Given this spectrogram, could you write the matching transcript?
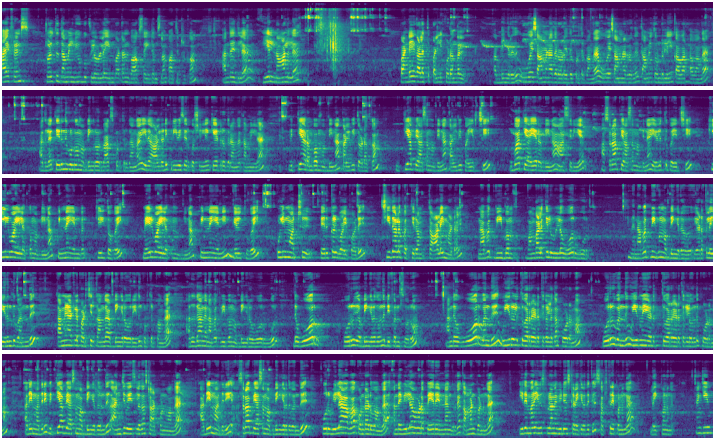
Hi friends twelfth Tamil new புக்கில் உள்ள important box ஐட்டம்ஸ்லாம் பார்த்துட்ருக்கோம். அந்த இதில் இயல் நாலில் பண்டைய காலத்து பள்ளிக்கூடங்கள் அப்படிங்கிறது ஊவை சாமிநாதரோட இது கொடுத்துருப்பாங்க. ஊவை சாமிநாதர் வந்து தமிழ் தொண்டுலேயும் கவர் ஆவாங்க. அதில் தெரிந்து கொள்வோம் அப்படிங்கிற ஒரு பாக்ஸ் கொடுத்துருக்காங்க. இது ஆல்ரெடி ப்ரீவியஸ் இயர் கொஸ்டின்லேயும் கேட்டிருக்கிறாங்க தமிழில். வித்யாரம்பம் அப்படின்னா கல்வி தொடக்கம். வித்யாபியாசம் அப்படின்னா கல்வி பயிற்சி. உபாத்தியாயர் அப்படின்னா ஆசிரியர் அசராபியாசம் அப்படின்னா எழுத்து பயிற்சி கீழ்வாய் இலக்கம் அப்படின்னா பின்ன எண்கள் கீழ்த்தொகை மேல்வாய் இலக்கம் அப்படின்னா பின்ன எண்ணின் மேல்தொகை புலிமாற்று பெருக்கல் வாய்ப்பாடு சீதாளபத்திரம் தாளை மடல் நவத்வீபம் வங்காளத்தில் உள்ள ஓர் ஊர். இந்த நவத்வீபம் அப்படிங்கிற இடத்துல இருந்து வந்து தமிழ்நாட்டில் படிச்சிருக்காங்க அப்படிங்கிற ஒரு இதுவும் கொடுத்துருப்பாங்க. அதுதான் அந்த நவத்வீபம் அப்படிங்கிற ஓர் ஊர். இந்த ஓர் ஒரு அப்படிங்கிறது வந்து டிஃப்ரென்ஸ் வரும். அந்த ஓர் வந்து உயிரெழுத்து வர்ற இடத்துக்களில் தான் போடணும். ஒரு வந்து உயிர்மை எடுத்து வர்ற இடத்துகளில் வந்து போடணும். அதே மாதிரி வித்யாபியாசம் அப்படிங்கிறது வந்து அஞ்சு வயசில் தான் ஸ்டார்ட் பண்ணுவாங்க. அதே மாதிரி அசராபியாசம் அப்படிங்கிறது வந்து ஒரு விழாவாக கொண்டாடுவாங்க. அந்த விழாவோட பேர் என்னங்கிறத கமெண்ட் பண்ணுங்கள் இதே மாதிரி யூஸ்ஃபுல்லான வீடியோஸ் கிடைக்கிறதுக்கு சப்ஸ்கிரைப் பண்ணுங்கள் லைக் பண்ணுங்கள் தேங்க்யூ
